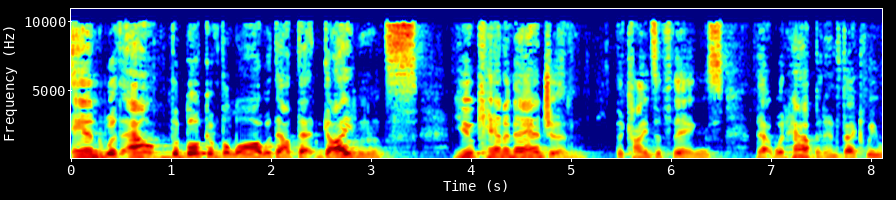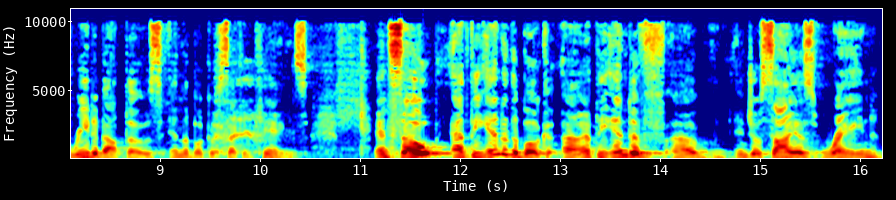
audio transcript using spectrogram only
And without the book of the law, without that guidance, you can imagine the kinds of things that would happen. In fact, we read about those in the book of Second Kings. And so at the end of the book, uh, at the end of uh, in Josiah's reign,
